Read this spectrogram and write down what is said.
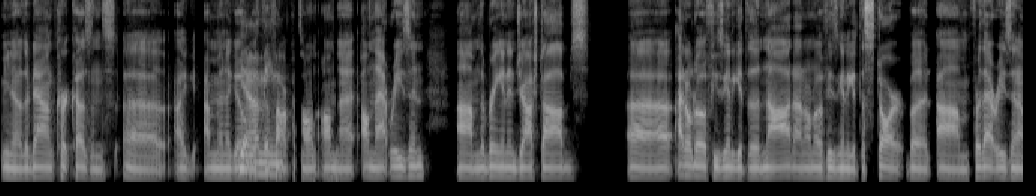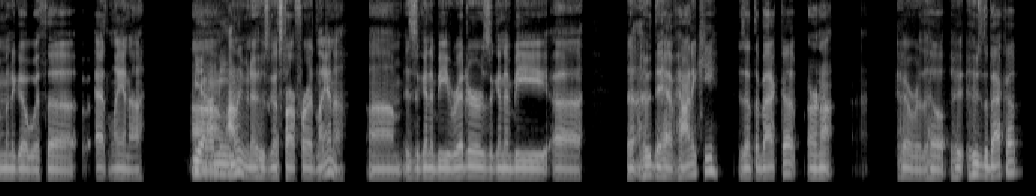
you know they're down Kirk Cousins. Uh, I I'm going to go Yeah, with I the mean- Falcons on on that on that reason. Um, they're bringing in Josh Dobbs. Uh, I don't know if he's going to get the nod. I don't know if he's going to get the start, but um, for that reason, I'm going to go with uh Atlanta. Yeah, I Um, mean- I don't even know who's going to start for Atlanta. Um, is it going to be Ridder? Is it going to be uh, uh who'd they have? Heinicke? Is that the backup or not? Whoever the hell, who, who's the backup?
